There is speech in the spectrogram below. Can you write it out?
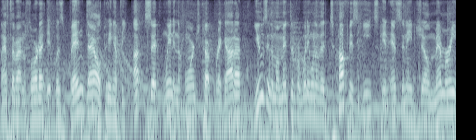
Last time out in Florida, it was Ben Dowell picking up the upset win in the Orange Cup Regatta, using the momentum from winning one of the toughest heats in SNHL memory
